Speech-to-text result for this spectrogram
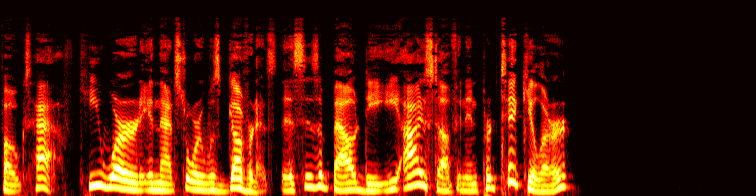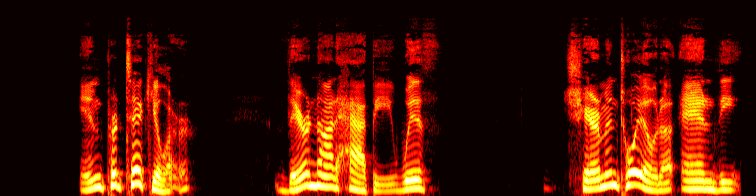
folks have. Key word in that story was governance. This is about DEI stuff. And in particular, in particular, they're not happy with Chairman Toyoda and the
